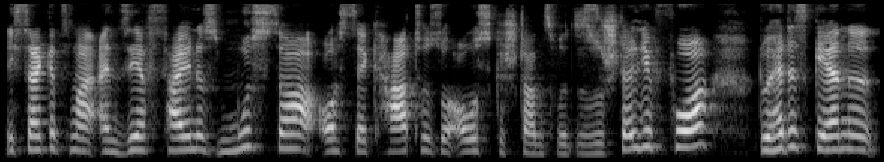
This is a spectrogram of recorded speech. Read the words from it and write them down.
ich sage jetzt mal, ein sehr feines Muster aus der Karte so ausgestanzt wird. Also stell dir vor, du hättest gerne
